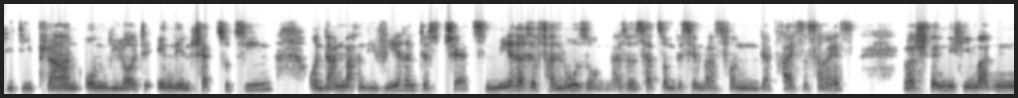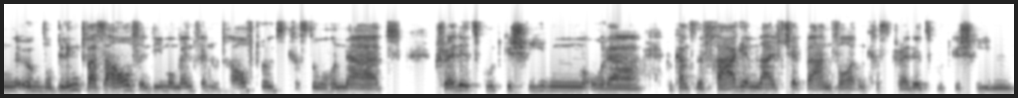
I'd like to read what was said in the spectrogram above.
die die planen, um die Leute in den Chat zu ziehen. Und dann machen die während des Chats mehrere Verlosungen. Also es hat so ein bisschen was von der Preis ist heiß. Du hast ständig jemanden, irgendwo blinkt was auf. In dem Moment, wenn du drauf drückst, kriegst du 100 Credits gut geschrieben oder du kannst eine Frage im Live-Chat beantworten, kriegst Credits gut geschrieben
